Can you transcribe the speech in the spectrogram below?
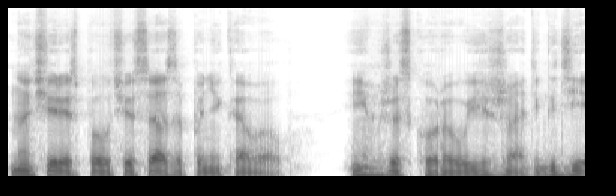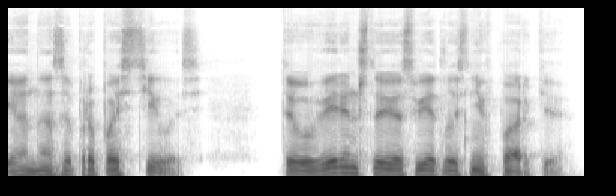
но через полчаса запаниковал. Им же скоро уезжать. Где она запропастилась? «Ты уверен, что ее светлость не в парке?» —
